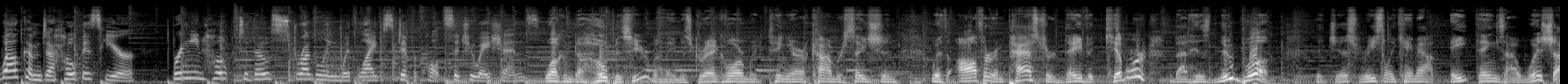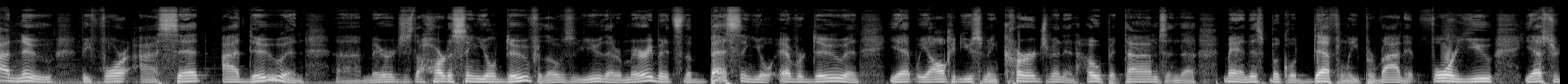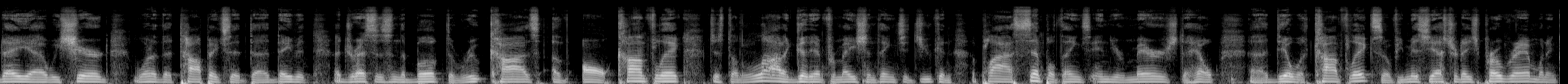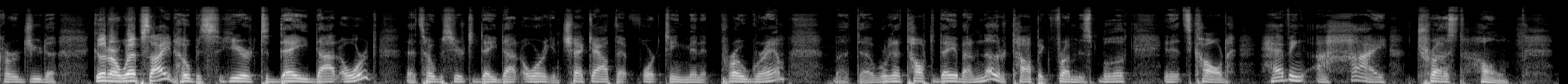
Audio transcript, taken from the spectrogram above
Welcome to Hope is Here, bringing hope to those struggling with life's difficult situations. Welcome to Hope is Here. My name is Greg Horn. We continue our conversation with author and pastor David Kibler about his new book that just recently came out Eight Things I Wish I Knew Before I Said I do. And uh, marriage is the hardest thing you'll do for those of you that are married, but it's the best thing you'll ever do. And yet, we all could use some encouragement and hope at times. And uh, man, this book will definitely provide it for you. Yesterday, uh, we shared one of the topics that uh, David addresses in the book the root cause of all conflict. Just a lot of good information, things that you can apply, simple things in your marriage to help uh, deal with conflict. So if you missed yesterday's program, I would encourage you to Go to our website, hopeisheretoday.org. That's hopeisheretoday.org and check out that 14 minute program. But uh, we're going to talk today about another topic from this book, and it's called Having a High Trust Home.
